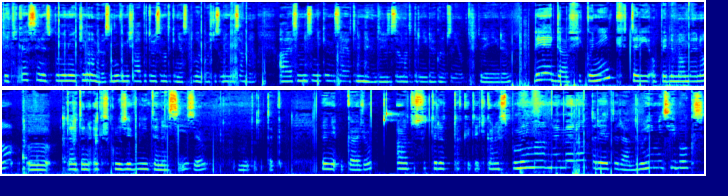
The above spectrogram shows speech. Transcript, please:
Teďka si nespomenu, jaký máme jméno. Jsem mu vymýšlela, protože jsem taky měla spolu dobu, ještě jsem nevím jméno. Ale já jsem myslím někým myslela, já to nevím, takže zase máte tady někde jako napsaný, jo. Tady někde. Tady je další koník, který opět nemá jméno. Uh, to je ten exkluzivní Tennessee, jo. Mu to tak na mě ukážu. A to se teda taky teďka nespomenu na jméno. Tady je teda druhý Missy Box.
